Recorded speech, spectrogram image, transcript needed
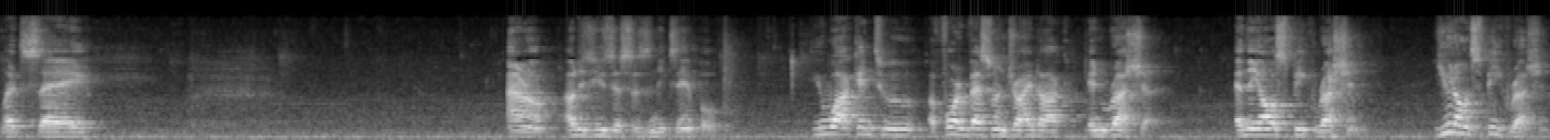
let's say, I don't know, I'll just use this as an example. You walk into a foreign vessel in dry dock in Russia, and they all speak Russian. You don't speak Russian.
